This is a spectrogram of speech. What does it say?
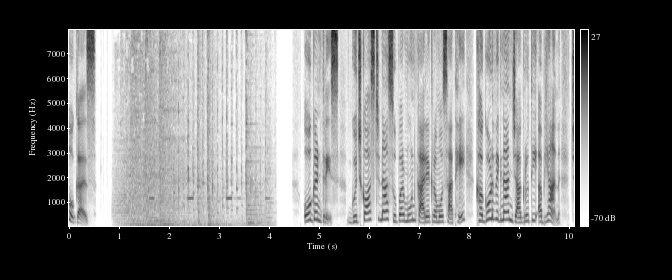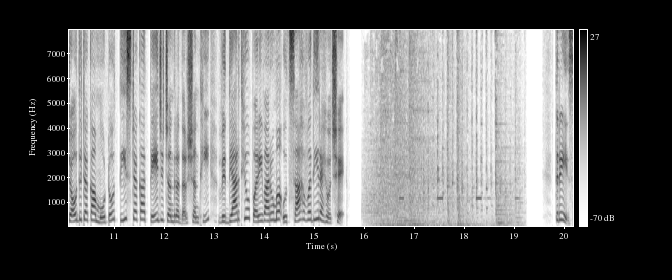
ફોકસ ઓગણત્રીસ, ગુજકોસ્ટના સુપરમૂન કાર્યક્રમો સાથે ખગોળ વિજ્ઞાન જાગૃતિ અભિયાન, ચૌદ ટકા મોટો, ત્રીસ ટકા તેજ ચંદ્ર દર્શનથી વિદ્યાર્થીઓ પરિવારોમાં ઉત્સાહ વધી રહ્યો છે. ત્રીસ,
